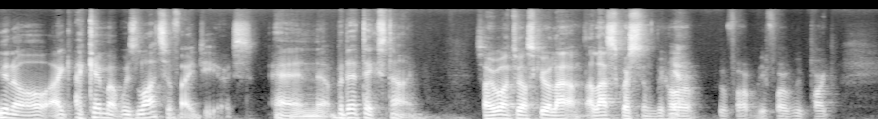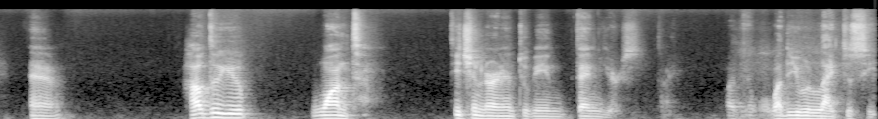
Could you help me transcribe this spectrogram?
you know, I, I came up with lots of ideas. And uh, but that takes time. So I want to ask you a, la a last question before yeah. before before we part. Uh, how do you want teaching learning to be in ten years? What, what do you would like to see?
